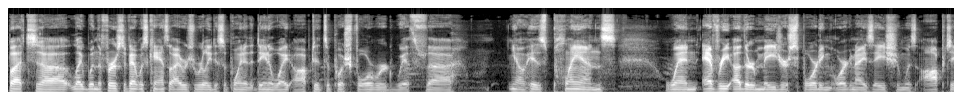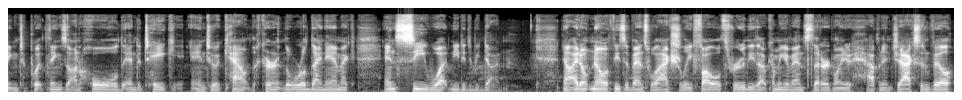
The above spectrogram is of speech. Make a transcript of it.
but uh, like when the first event was canceled, I was really disappointed that Dana White opted to push forward with uh, you know his plans when every other major sporting organization was opting to put things on hold and to take into account the current the world dynamic and see what needed to be done. Now, I don't know if these events will actually follow through, these upcoming events that are going to happen in Jacksonville.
